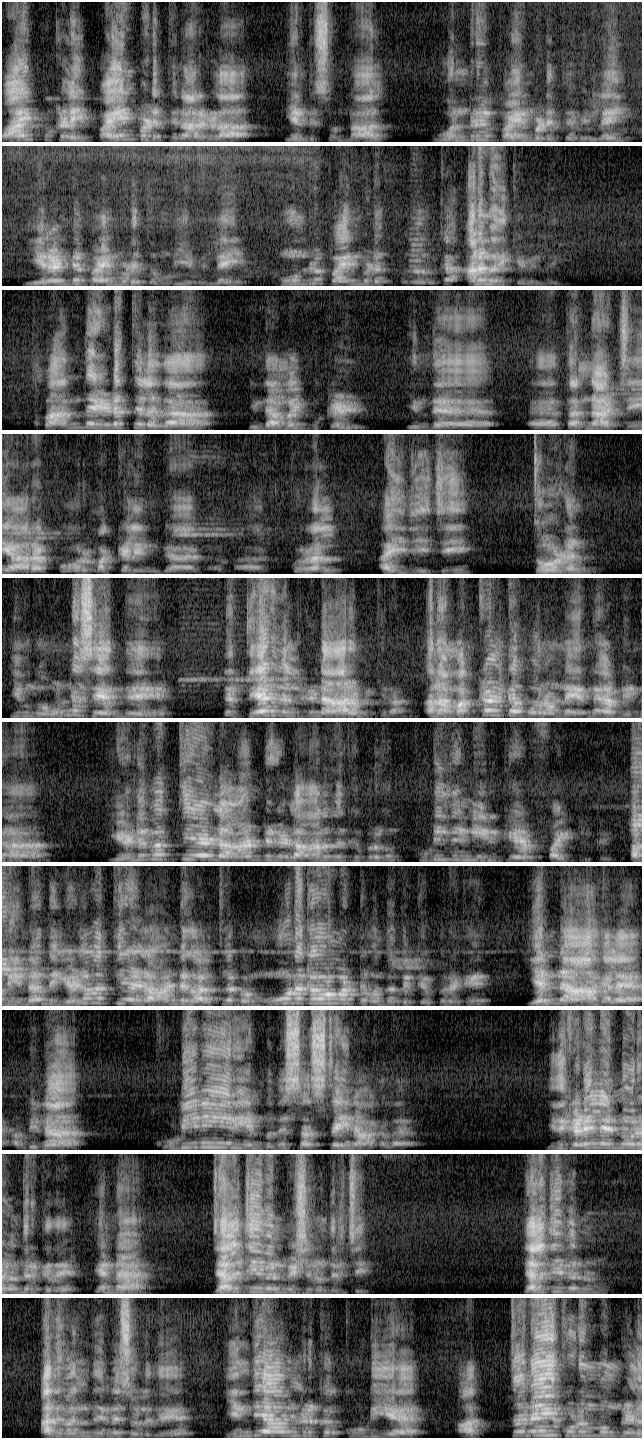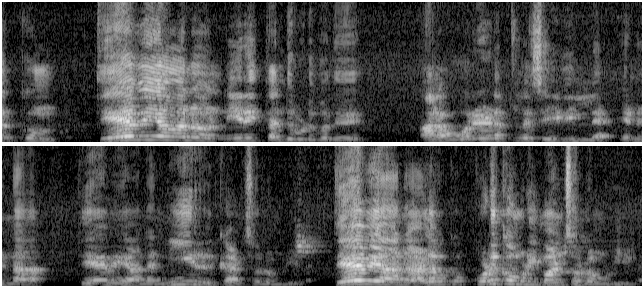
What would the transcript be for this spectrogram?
வாய்ப்புகளை பயன்படுத்தினார்களா என்று சொன்னால் ஒன்று பயன்படுத்தவில்லை இரண்டு பயன்படுத்த முடியவில்லை மூன்று பயன்படுத்துவதற்கு அனுமதிக்கவில்லை. அப்ப அந்த இடத்துல தான் இந்த அமைப்புகள் இந்த அஹ், தன்னாட்சி அறப்போர் மக்களின் குரல் ஐஜிஜி தோழன் இவங்க ஒண்ணு சேர்ந்து இந்த தேர்தலுக்குன்னு ஆரம்பிக்கிறாங்க. ஆனா மக்கள்கிட்ட போனோம்னா என்ன அப்படின்னா எழுபத்தி ஏழு ஆண்டுகள் ஆனதுக்கு பிறகு குடிநீருக்கே ஃபைட் இருக்கு. அப்படின்னா இந்த எழுபத்தி ஏழு ஆண்டு காலத்துல இப்ப மூணு கவர்மெண்ட் வந்ததுக்கு பிறகு என்ன ஆகல அப்படின்னா குடிநீர் என்பது சஸ்டைன் ஆகல. இதுக்கடையில இன்னொரு வந்திருக்குது. என்ன? ஜல்ஜீவன் மிஷன் வந்துருச்சு. ஜல்ஜீவன் அது வந்து என்ன சொல்லுது? இந்தியாவில் இருக்கக்கூடிய அத்தனை குடும்பங்களுக்கும் தேவையான நீரை தந்து விடுவது. ஆனா ஒரு இடத்துல செய்தி இல்லை. என்னன்னா தேவையான நீர் இருக்கான்னு சொல்ல முடியல. தேவையான அளவுக்கு கொடுக்க முடியுமான்னு சொல்ல முடியல.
